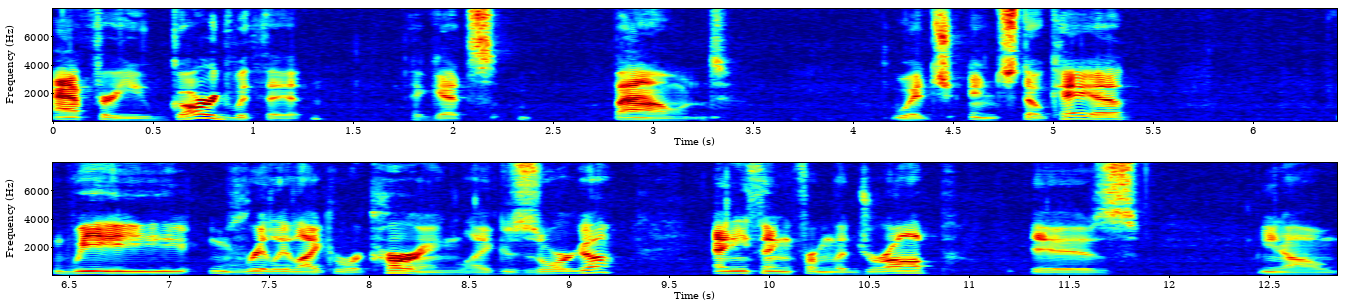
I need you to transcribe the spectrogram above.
after you guard with it, it gets bound, which in Stoicheia, we really like recurring. Like Zorga, anything from the drop is, you know,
